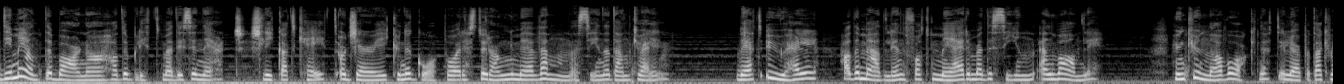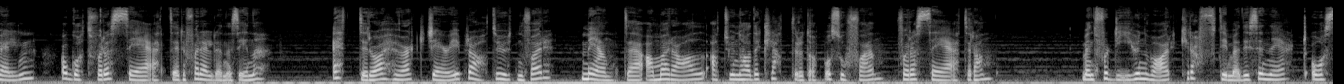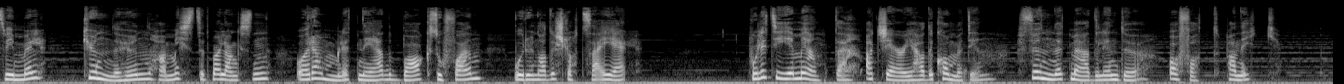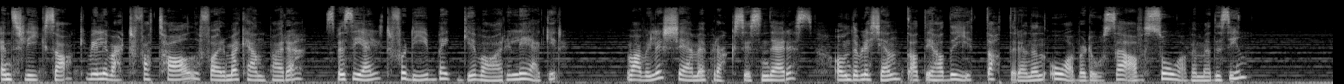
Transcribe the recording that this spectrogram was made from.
De mente barna hadde blitt medisinert, slik at Kate og Jerry kunne gå på restaurant med vennene sine den kvelden. Ved et uhell hadde Madeline fått mer medisin enn vanlig. Hun kunne ha våknet i løpet av kvelden og gått for å se etter foreldrene sine. Etter å ha hørt Jerry prate utenfor, mente Amaral at hun hadde klatret opp på sofaen for å se etter han. Men fordi hun var kraftig medisinert og svimmel, kunne hun ha mistet balansen og ramlet ned bak sofaen hvor hun hadde slått seg i hjel. Politiet mente at Jerry hadde kommet inn, funnet Madeline død og fått panikk. En slik sak ville vært fatal for McCann-paret, spesielt fordi begge var leger. Hva ville skje med praksisen deres om det ble kjent at de hadde gitt datteren en overdose av sovemedisin?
